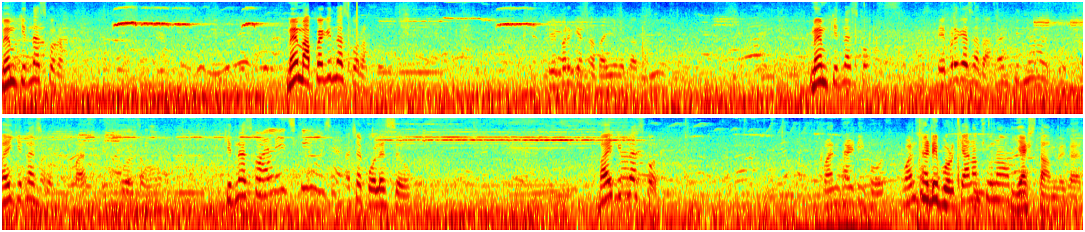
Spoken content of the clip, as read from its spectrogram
मैम कितना स्कोर है? मैम आपका कितना स्कोर है? पेपर कैसा था ये बता दीजिए। मैम कितना स्कोर पेपर कैसा था? मैम कितना भाई कितना स्कोर कितना स्कोर कॉलेज की अच्छा कॉलेज से हो। भाई कितना स्कोर वन थर्टी फोर। 134 क्या नाम सुना यश ताम्रकर।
